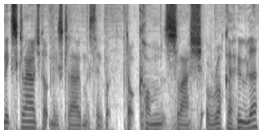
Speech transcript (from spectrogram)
Mixcloud, she's got Mixcloud, mixcloud.com slash rockalula.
